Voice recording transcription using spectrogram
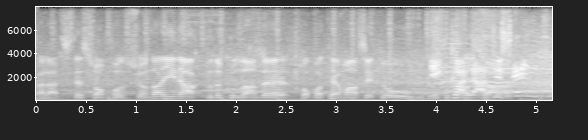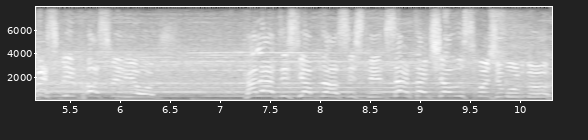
Galatis de son pozisyonda yine aklını kullandı. Topa temas etti. Oo, Kalatis daha. enfes bir pas veriyor. Kalatis yaptı asisti. Sertaç Şanlısmacı vurdu.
